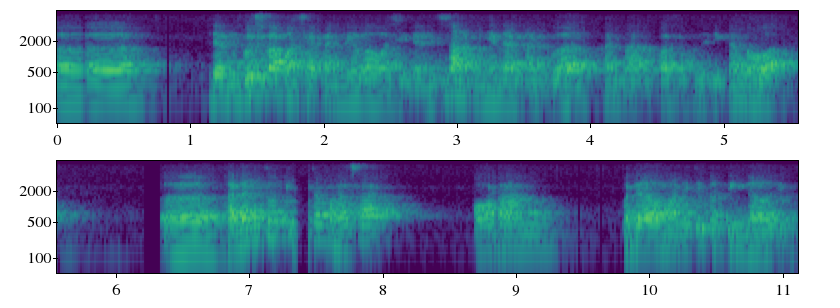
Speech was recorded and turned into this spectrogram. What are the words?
Uh, dan gue suka konsep yang dia bawa sih, dan itu sangat menyadarkan gue tentang konsep pendidikan bahwa uh, kadang tuh kita merasa orang pedalaman itu tertinggal gitu.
